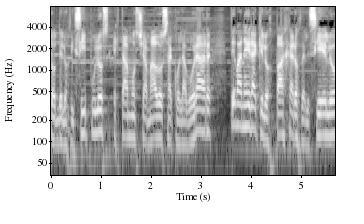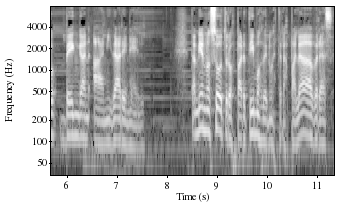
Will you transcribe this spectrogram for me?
donde los discípulos estamos llamados a colaborar de manera que los pájaros del cielo vengan a anidar en él. También nosotros partimos de nuestras palabras,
